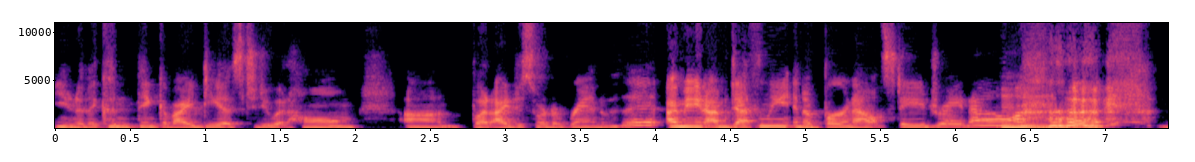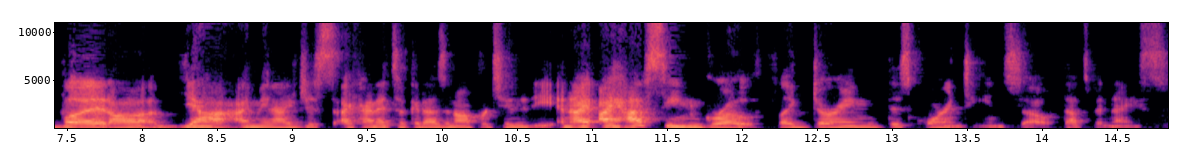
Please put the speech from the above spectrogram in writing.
you know, they couldn't think of ideas to do at home. Um, but I just sort of ran with it. I mean, I'm definitely in a burnout stage right now. Mhm. but uh, yeah, I mean, I just, I kind of took it as an opportunity. And I, I have seen growth like during this quarantine. So that's been nice.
